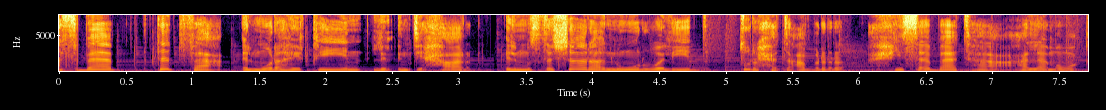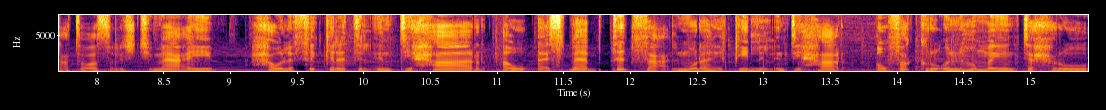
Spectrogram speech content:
أسباب تدفع المراهقين للانتحار. المستشارة نور وليد طرحت عبر حساباتها على مواقع التواصل الاجتماعي حول فكرة الانتحار أو أسباب تدفع المراهقين للانتحار أو فكروا أن هم ينتحروا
